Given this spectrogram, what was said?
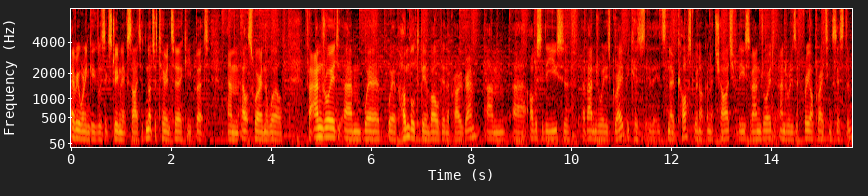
everyone in Google is extremely excited, not just here in Turkey but um, elsewhere in the world. For Android, um, we're, we're humbled to be involved in the program. Um, uh, obviously the use of, of Android is great because it's no cost. We're not going to charge for the use of Android. Android is a free operating system.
